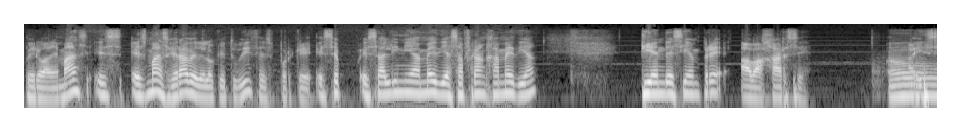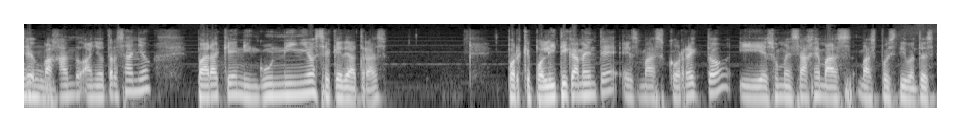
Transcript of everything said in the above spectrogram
pero además es, es, más grave de lo que tú dices, porque ese, esa línea media, esa franja media, tiende siempre a bajarse, a irse oh. bajando año tras año para que ningún niño se quede atrás. Porque políticamente es más correcto y es un mensaje más, más positivo. Entonces,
